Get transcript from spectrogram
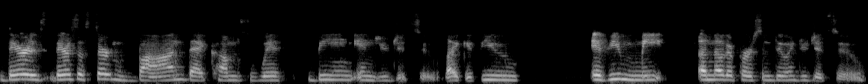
there is there's a certain bond that comes with being in jujitsu. Like if you if you meet another person doing jujitsu,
